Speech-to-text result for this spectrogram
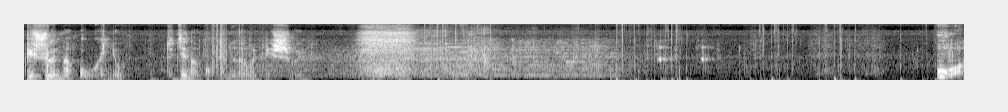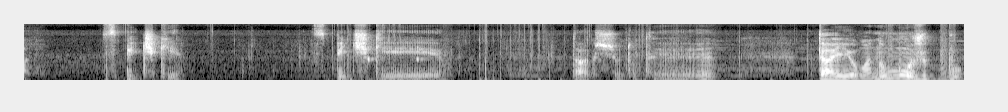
Пішли на кухню. Тоді на кухню давай пішли. Так, що тут? е? Та йома, ну може бу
